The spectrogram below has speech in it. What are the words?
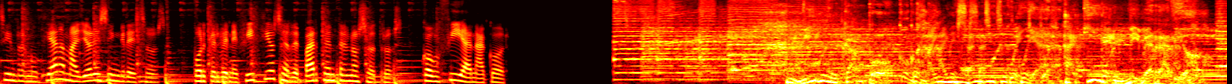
sin renunciar a mayores ingresos, porque el beneficio se reparte entre nosotros. Confía en Acor. Vive el campo con Jaime Sánchez Cuellar, aquí en Vive Radio.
